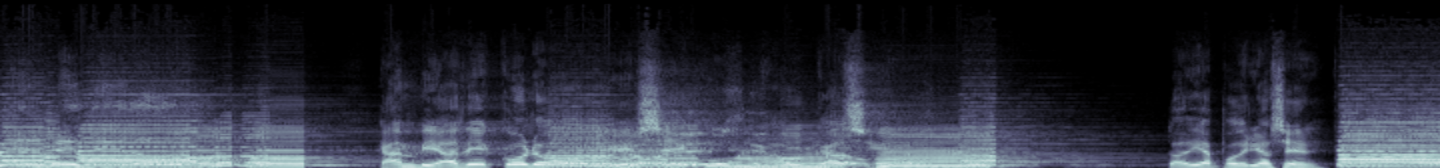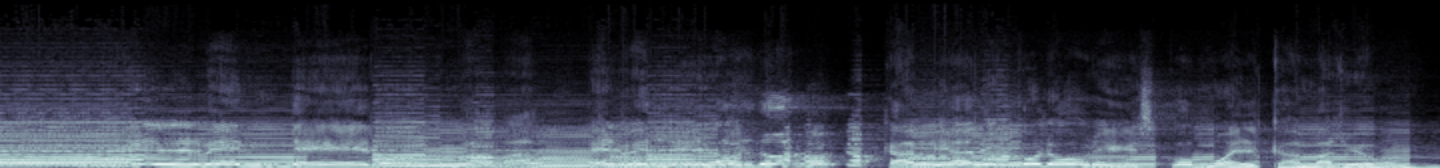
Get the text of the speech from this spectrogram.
El vendedor cambia de colores según la ocasión. Todavía podría ser. El vendedor, mamá, el vendedor cambia de colores como el camaleón.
